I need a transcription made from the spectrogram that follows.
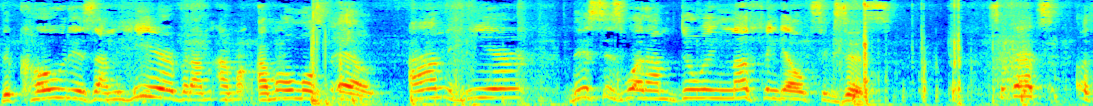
The code is I'm here, but I'm, I'm, I'm almost out. I'm here. This is what I'm doing. Nothing else exists. So that's a,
